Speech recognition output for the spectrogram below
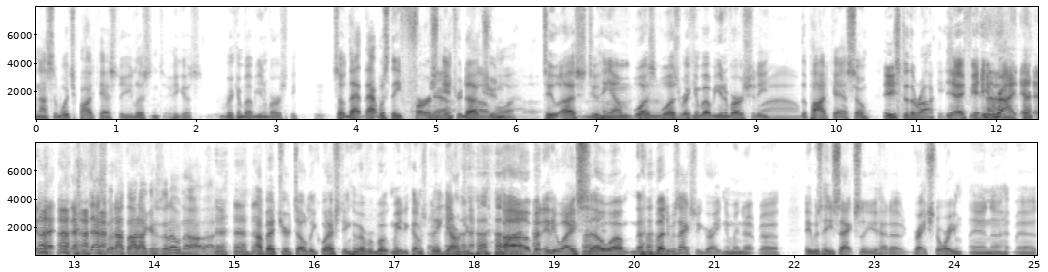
And I said, "Which podcast are you listening to?" He goes, "Rick and Bubba University." So that that was the first Yeah. introduction Oh. To us, to him, Mm-hmm. was was Rick and Bubba University, the podcast. So east of the Rockies. Yeah, if you, you're right, And- and that, that- that's what I thought. I said, "Oh no, I, I bet you're totally questioning whoever booked me to come speak, aren't you?" Uh, but anyway, so um, but it was actually great. I mean, uh, he was he's actually had a great story and uh, uh,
